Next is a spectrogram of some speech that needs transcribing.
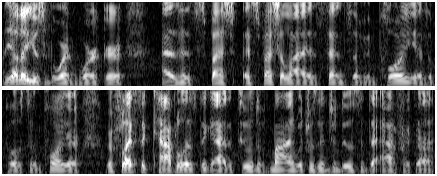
The other use of the word worker as a, spe- a specialized sense of employee as opposed to employer reflects a capitalistic attitude of mind which was introduced into Africa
